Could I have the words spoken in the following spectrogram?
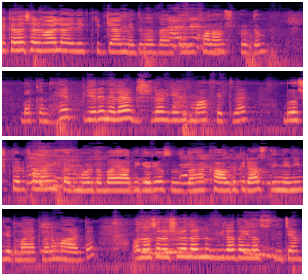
Arkadaşlar hala elektrik gelmedi ve ben evi falan süpürdüm. Bakın hep yere neler düştüler gelip mahvettiler. Bulaşıkları falan yıkadım orada bayağı bir görüyorsunuz. Daha kaldı biraz dinleneyim dedim ayaklarım ağrıdı. Ondan sonra şuralarını viladayla sileceğim.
